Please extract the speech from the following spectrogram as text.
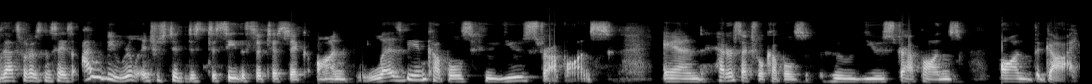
that's what I was going to say is I would be real interested just to see the statistic on lesbian couples who use strap-ons and heterosexual couples who use strap-ons on the guy.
